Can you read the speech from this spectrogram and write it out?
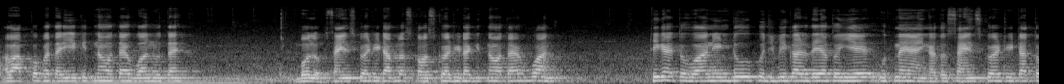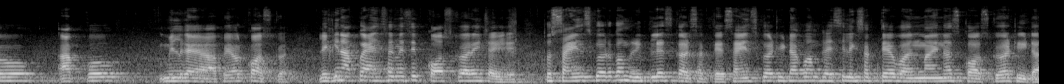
अब आपको पता है ये कितना होता है? वन होता है. बोलो sin square theta plus cos square theta कितना होता है? वन ठीक है तो वन इंटू कुछ भी कर दिया तो ये उतना ही आएगा। तो साइन स्क्वायर थीटा तो आपको मिल गया यहाँ पे, और कॉस स्क्वायर लेकिन आपको आंसर में सिर्फ़ कॉस स्क्वायर ही चाहिए। तो साइन स्क्वायर को हम रिप्लेस कर सकते हैं। साइन स्क्वायर थीटा को हम कैसे लिख सकते हैं? One minus cos square theta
